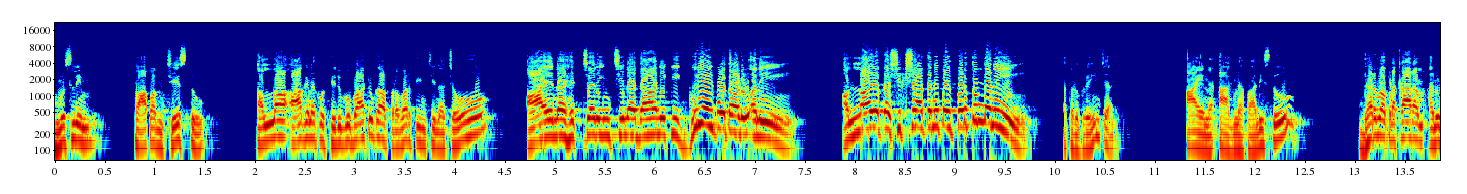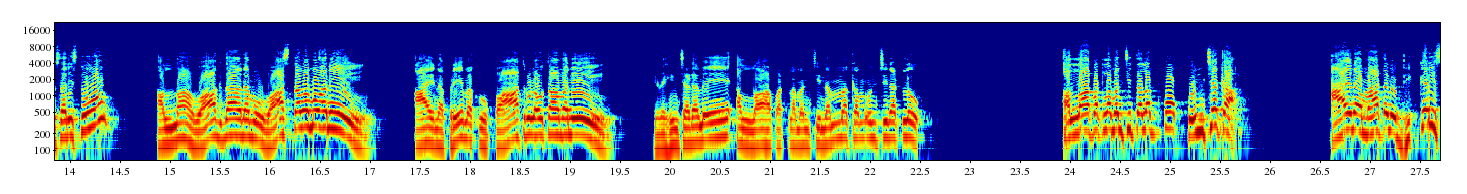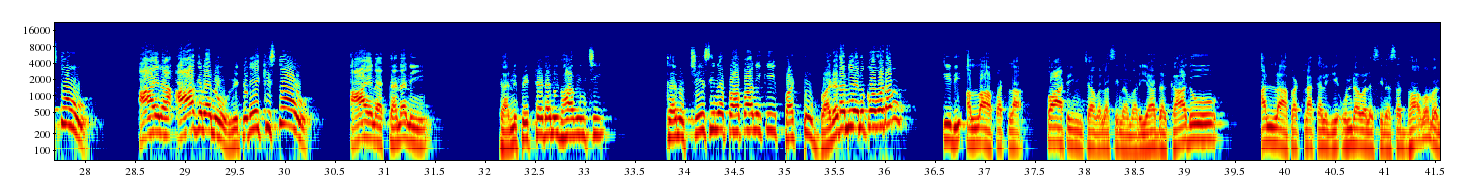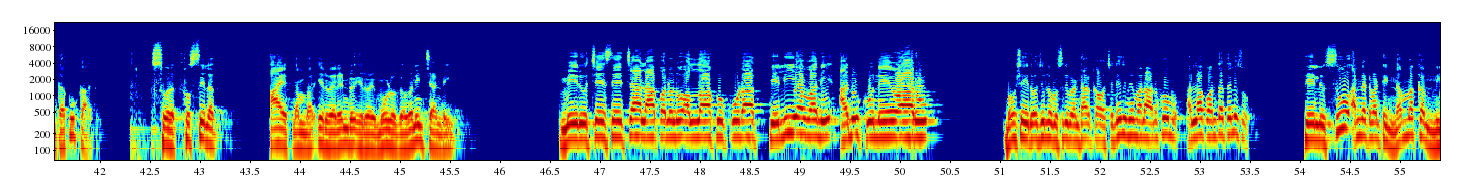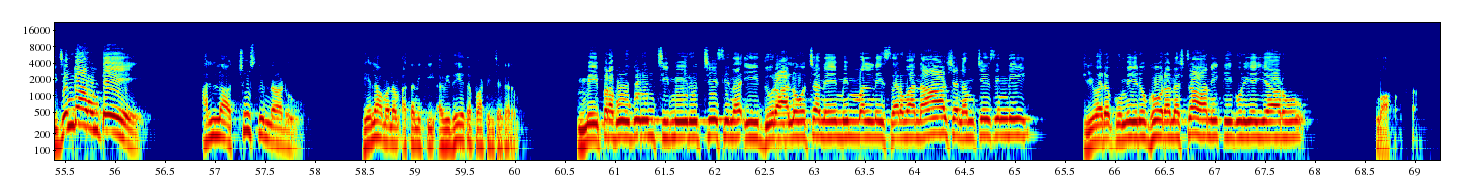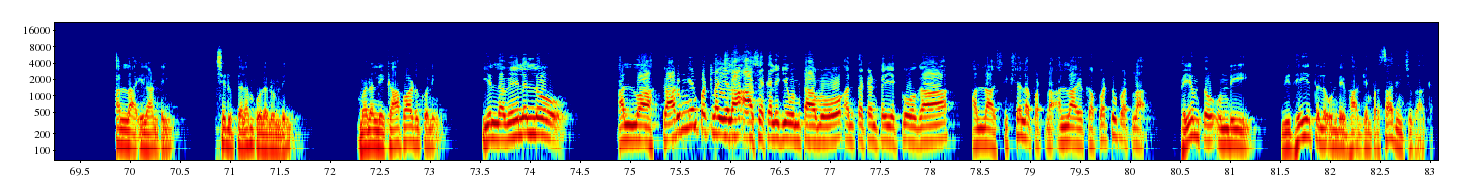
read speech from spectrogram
ముస్లిం పాపం చేస్తూ అల్లా ఆజ్ఞకు తిరుగుబాటుగా ప్రవర్తించినచో ఆయన హెచ్చరించిన దానికి గురి అయిపోతాడు అని అల్లా యొక్క శిక్ష అతనిపై పడుతుందని అతడు గ్రహించాలి. ఆయన ఆజ్ఞ పాలిస్తూ ధర్మ ప్రకారం అనుసరిస్తూ అల్లా వాగ్దానము వాస్తవము అని ఆయన ప్రేమకు పాత్రులవుతామని గ్రహించడమే అల్లాహ్ పట్ల మంచి నమ్మకం ఉంచినట్లు. అల్లాహ్ పట్ల మంచి తలపు ఉంచక ఆయన మాటను ధిక్కరిస్తూ ఆయన ఆజ్ఞను వ్యతిరేకిస్తూ ఆయన తనని కనిపెట్టడని భావించి తను చేసిన పాపానికి పట్టుబడడని అనుకోవడం ఇది అల్లా పట్ల పాటించవలసిన మర్యాద కాదు. అల్లాహ్ పట్ల కలిగి ఉండవలసిన సద్భావం అంతకు కాదు. సూరత్ ఫుస్సిలత్ ఆయత్ నంబర్ ఇరవై రెండు ఇరవై మూడు గమనించండి. మీరు చేసే చాలా పనులు అల్లాకు కూడా తెలియవని అనుకునేవారు. బహుశా ఈ రోజుల్లో ముస్లిం అంటారు కావచ్చు లేదు మేము అలా అనుకోము. అల్లాకు అంతా తెలుసు. తెలుసు అన్నటువంటి నమ్మకం నిజంగా ఉంటే అల్లా చూస్తున్నాడు. ఎలా మనం అతనికి అవిధేయత పాటించగలం? మీ ప్రభువు గురించి మీరు చేసిన ఈ దురాలోచనే మిమ్మల్ని సర్వనాశనం చేసింది. చివరకు మీరు ఘోర నష్టానికి గురి అయ్యారు. అల్లా ఇలాంటి చెడు తలంపుల నుండి మనల్ని కాపాడుకొని ఇళ్ళ వేళల్లో అల్లాహ్ కారుణ్యం పట్ల ఎలా ఆశ కలిగి ఉంటామో అంతకంటే ఎక్కువగా అల్లాహ్ శిక్షల పట్ల అల్లా యొక్క పట్టు పట్ల భయంతో ఉండి విధేయతలో ఉండే భాగ్యం ప్రసాదించుగాక.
